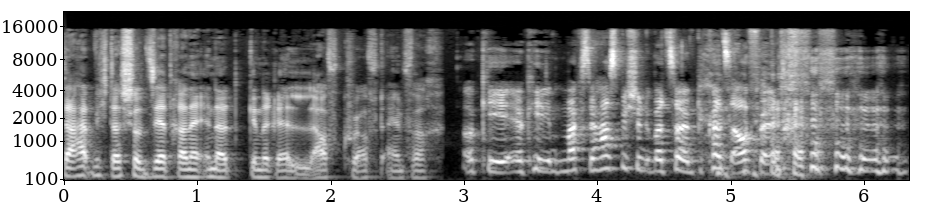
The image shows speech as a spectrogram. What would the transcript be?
da hat mich das schon sehr dran erinnert, generell Lovecraft einfach. Okay, okay, Max, du hast mich schon überzeugt, du kannst aufhören.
